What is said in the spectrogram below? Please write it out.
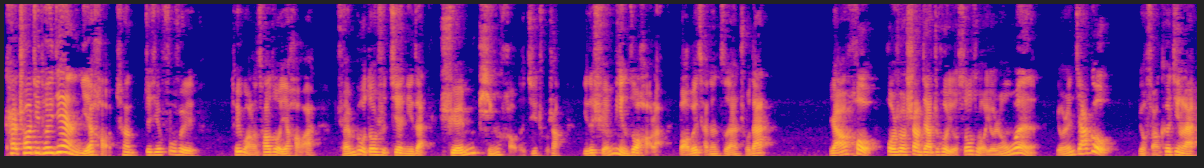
开超级推荐也好像这些付费推广的操作也好啊，全部都是建立在选品好的基础上。你的选品做好了，宝贝才能自然出单。然后或者说上架之后有搜索，有人问，有人加购，有访客进来，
